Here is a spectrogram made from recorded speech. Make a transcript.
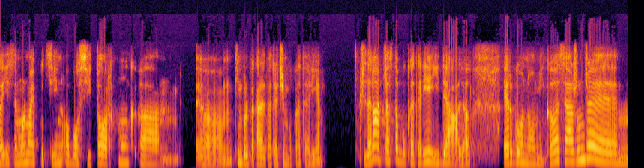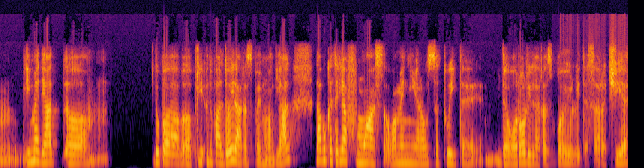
este mult mai puțin obositor munc, timpul pe care îl petreci în bucătărie. Și de la această bucătărie ideală, ergonomică, se ajunge mm, imediat uh, după, uh, după al doilea război mondial, la bucătăria frumoasă. Oamenii erau sătui de, de ororile războiului, de sărăcie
